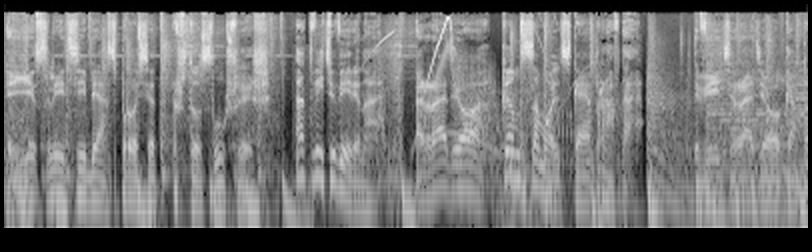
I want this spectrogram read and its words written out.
Если тебя спросят, что слушаешь, ответь уверенно. Радио «Комсомольская правда». Ведь Радио КП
